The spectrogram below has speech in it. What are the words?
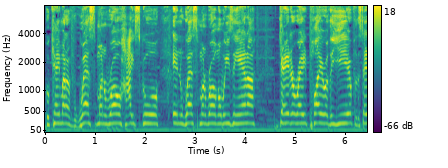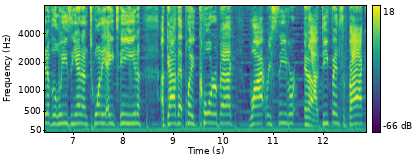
who came out of West Monroe High School in West Monroe, Louisiana. Gatorade Player of the Year for the state of Louisiana in 2018. A guy that played quarterback, wide receiver, and a defensive back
